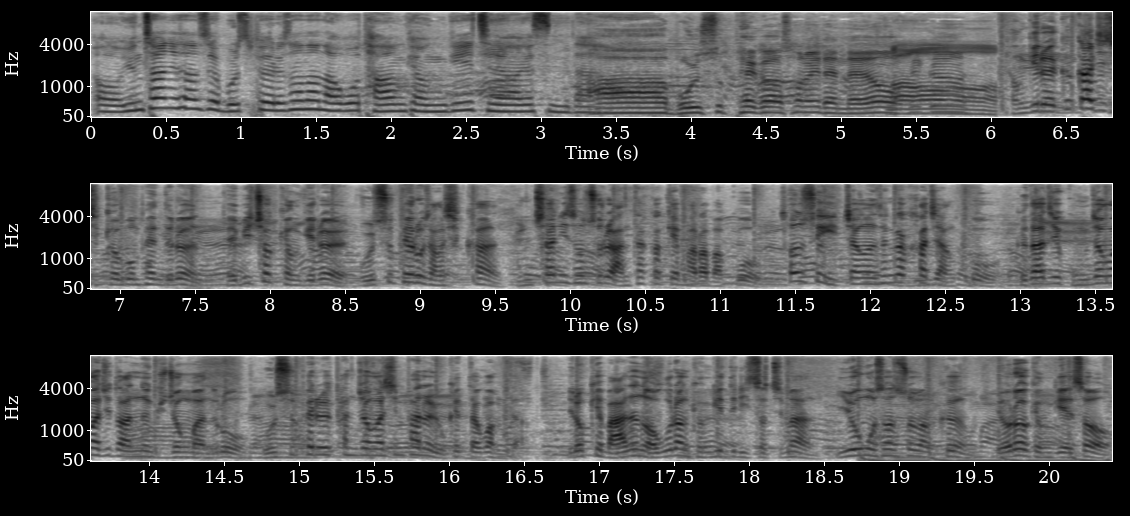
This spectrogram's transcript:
어, 윤찬희 선수의 몰수패를 선언하고 다음 경기 진행하겠습니다. 아 몰수패가 선언이 됐네요. 그러니까 어, 경기를 끝까지 지켜본 팬들은 데뷔 첫 경기를 올수패로 장식한 윤찬희 선수를 안타깝게 바라봤고 선수의 입장은 생각하지 않고 그다지 공정하지도 않는 규정만으로 올수패를 판정한 심판을 욕했다고 합니다. 이렇게 많은 억울한 경기들이 있었지만 이용호 선수만큼 여러 경기에서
